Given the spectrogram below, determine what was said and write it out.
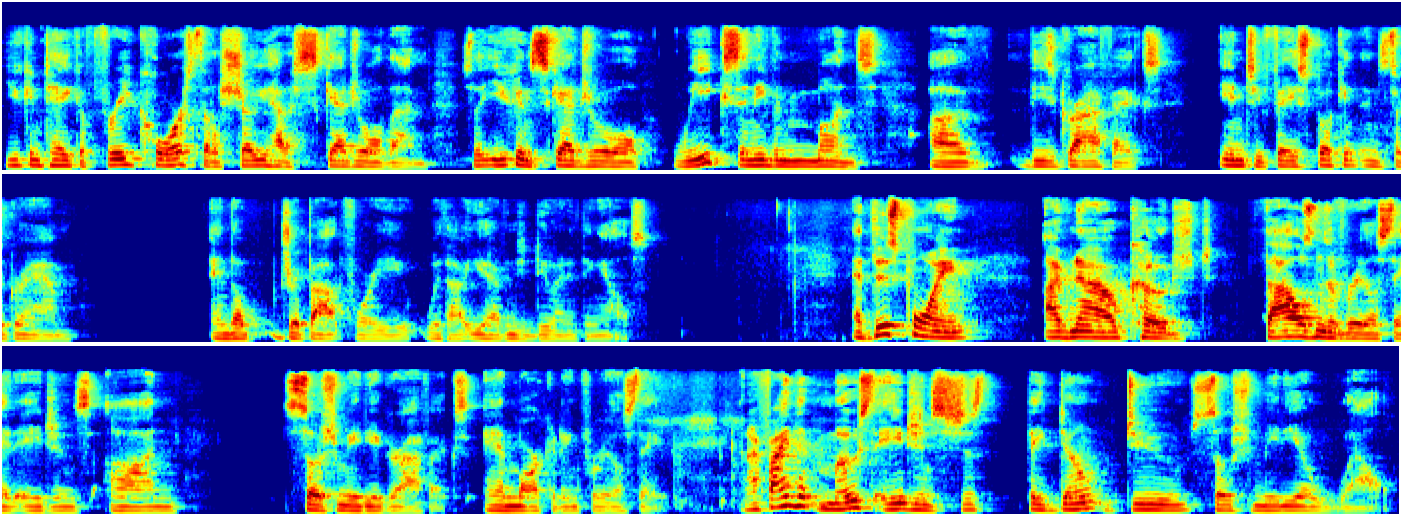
you can take a free course that'll show you how to schedule them so that you can schedule weeks and even months of these graphics into Facebook and Instagram and they'll drip out for you without you having to do anything else. At this point, I've now coached thousands of real estate agents on social media graphics and marketing for real estate. And I find that most agents just they don't do social media well.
